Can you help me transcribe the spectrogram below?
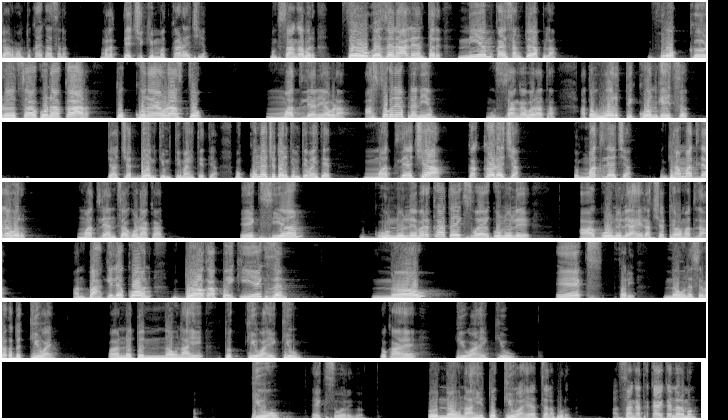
स्टार मानतो. काय का ना मला त्याची किंमत काढायची मग सांगा बरं चौघ जण आल्यानंतर नियम काय सांगतोय आपला? जो कडचा गुणाकार तो कुणा एवढा असतो? मधल्याने एवढा. असतो का नाही आपला नियम? मग सांगा बरं आता. आता वरती कोण घ्यायचं? ज्याच्या दोन किमती माहिती आहेत त्या. मग कुणाच्या दोन किमती माहिती आहेत? मधल्याच्या का कडच्या? तर मधल्याच्या. घ्या मधल्याला वर. मधल्यांचा गुणाकार. एक्स एम गुणुले. बरं का आता एक्स वाय गुणुले. हा गुणुले आहे लक्षात ठेवा मधला. आणि बाकीले कोण? दोघापैकी एक जण. नऊ एक्स सॉरी नऊ नसेल बरं का तो क्यू आहे. पण तो नऊ नाही तो क्यू आहे क्यू तो काय आहे? क्यू आहे क्यू क्यू एक्स वर्ग. तो नऊ नाही तो क्यू आहे. चला पुढं. सांगा आता काय करणार मग?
